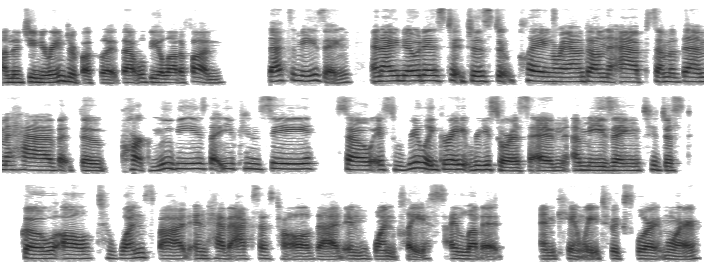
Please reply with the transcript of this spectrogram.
on the Junior Ranger booklet. That will be a lot of fun. That's amazing. And I noticed just playing around on the app, some of them have the park movies that you can see. So it's really great resource and amazing to just go all to one spot and have access to all of that in one place. I love it and can't wait to explore it more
